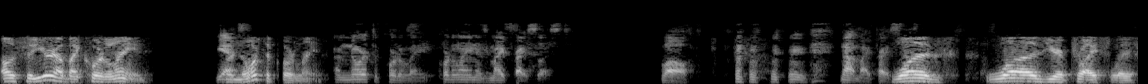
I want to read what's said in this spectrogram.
Oh, so you're out by Coeur d'Alene? Yes. Or north of Coeur d'Alene? I'm north of Coeur d'Alene. Coeur d'Alene is my price list. Well, not my price was, list. Was your price list.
